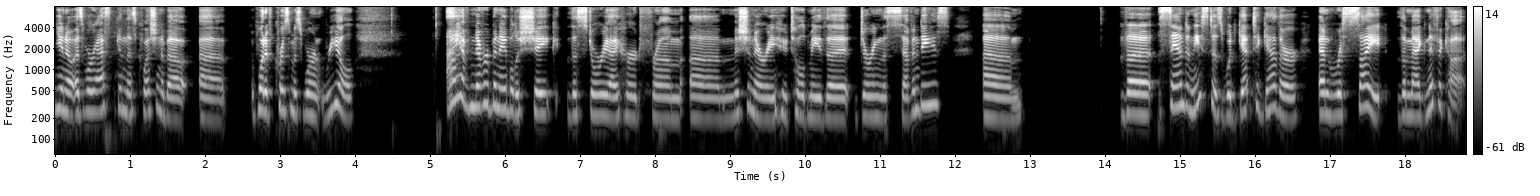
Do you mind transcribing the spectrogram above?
you know as we're asking this question about uh what if christmas weren't real I have never been able to shake the story I heard from a missionary who told me that during the 70s, um, the Sandinistas would get together and recite the Magnificat,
